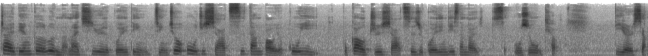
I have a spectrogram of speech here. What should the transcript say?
债编各论买卖契约的规定，仅就物之瑕疵担保有故意不告知瑕疵之规定。第三百五十五条第二项，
